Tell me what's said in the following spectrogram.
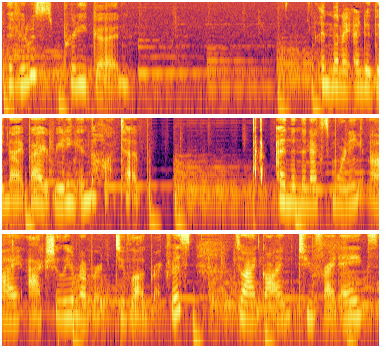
The food was pretty good. And then I ended the night by reading in the hot tub. And then the next morning, I actually remembered to vlog breakfast. So I had gotten two fried eggs.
